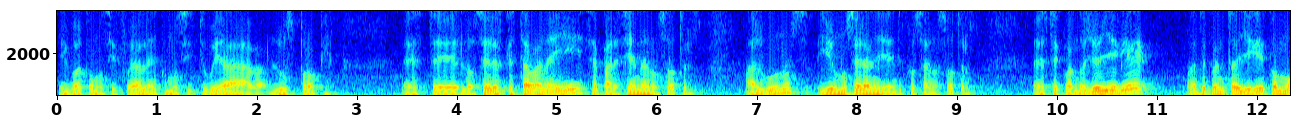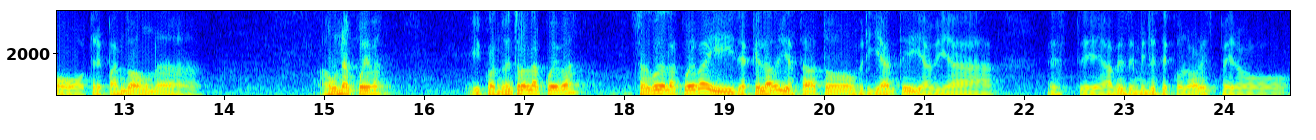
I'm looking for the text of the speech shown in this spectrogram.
igual como si fuera LED, como si tuviera luz propia. Este, los seres que estaban ahí se parecían a nosotros, algunos, y unos eran idénticos a nosotros. Este, cuando yo llegué, haz de cuenta, llegué como trepando a una, a una cueva, y cuando entro a la cueva, salgo de la cueva y de aquel lado ya estaba todo brillante y había este, aves de miles de colores, pero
